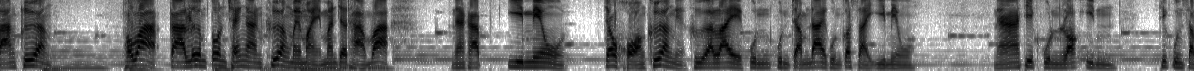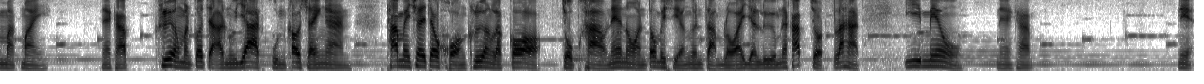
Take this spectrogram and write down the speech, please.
ล้างเครื่อง เพราะว่าการเริ่มต้นใช้งานเครื่องใหม่ ๆ มันจะถามว่านะครับอีเมล เจ้าของเครื่องเนี่ยคืออะไรคุณคุณจำได้คุณก็ใส่อีเมลนะที่คุณล็อกอินที่คุณสมัครใหม่นะครับเครื่องมันก็จะอนุญาตคุณเข้าใช้งาน ถ้าไม่ใช่เจ้าของเครื่องแล้วก็จบข่าวแน่นอนต้องไปเสียเงิน 300 อย่าลืมนะครับ จดรหัสอีเมลนะครับเนี่ย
